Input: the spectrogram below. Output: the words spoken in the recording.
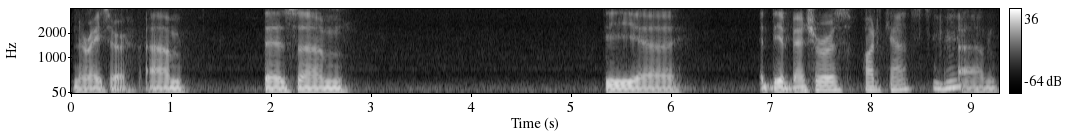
narrator. Um, there's um, the uh, the Adventurers podcast. Um,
